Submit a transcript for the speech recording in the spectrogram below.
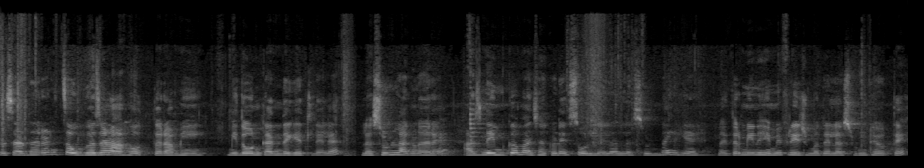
तर साधारण चौघजण आहोत तर आम्ही मी दोन कांदे घेतलेले आहेत. लसूण लागणार आहे. आज नेमकं माझ्याकडे सोललेला लसूण नाही आहे नाहीतर मी नेहमी फ्रीजमध्ये लसूण ठेवते.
